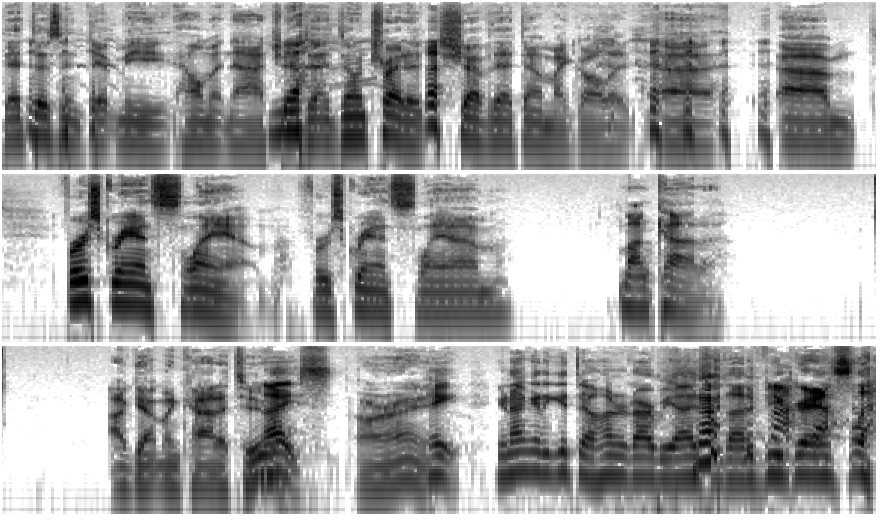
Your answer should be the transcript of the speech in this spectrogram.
That doesn't get me helmet nacho. No. Don't- Don't try to shove that down my gullet. Uh, um, first grand slam. First grand slam. Moncada. I've got Moncada too. Nice. All right. Hey, you're not going to get to 100 RBIs without a few grand slams.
